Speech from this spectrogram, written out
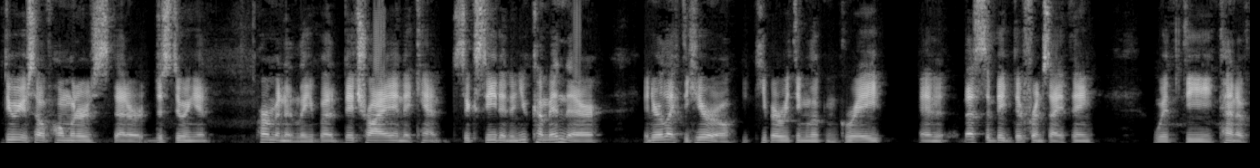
do it yourself homeowners that are just doing it permanently, but they try and they can't succeed. And then you come in there and you're like the hero. You keep everything looking great. And that's the big difference, I think, with the kind of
